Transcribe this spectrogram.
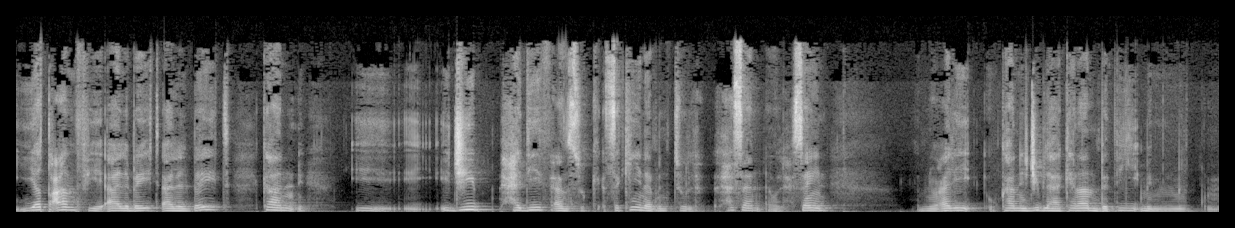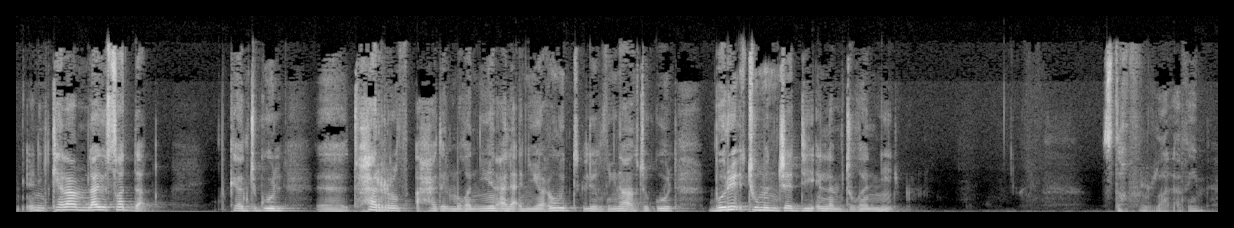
يطعن في آل بيت آل البيت. كان يجيب حديث عن سكينة بنت الحسن أو الحسين بن علي وكان يجيب لها كلام بذيء من يعني كلام لا يصدق. كانت تقول آه، تحرض أحد المغنيين على أن يعود للغناء وتقول برئت من جدي إن لم تغني. استغفر الله العظيم.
